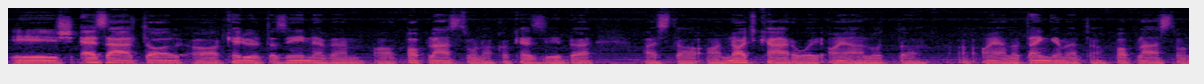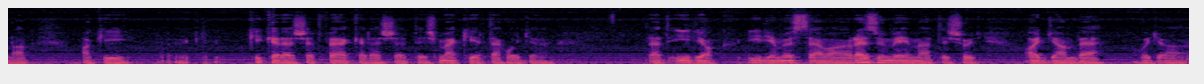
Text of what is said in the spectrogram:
És ezáltal a, került az én nevem a Pap Lászlónak a kezébe, ezt a, a Nagy Károly ajánlotta, ajánlott engemet a Pap Lászlónak, aki kikeresett, felkeresett, és megkérte, hogy tehát írjak, írjam össze a rezümémet, és hogy adjam be, hogy a,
